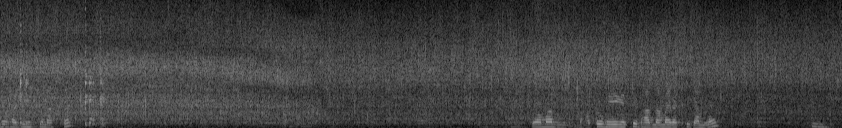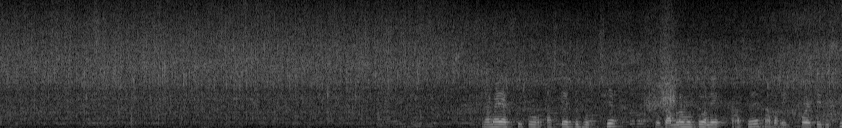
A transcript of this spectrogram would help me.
সুন্দর ভাজি হচ্ছে মাছটা। তো আমার ভাতও হয়ে গেছে, ভাত নামায় রাখছি গামলায়। নামায় রাখছি তো আস্তে আস্তে হচ্ছে। তো গামলার মধ্যে অনেক আছে, আবার একটু কড়াইতে দিচ্ছি।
